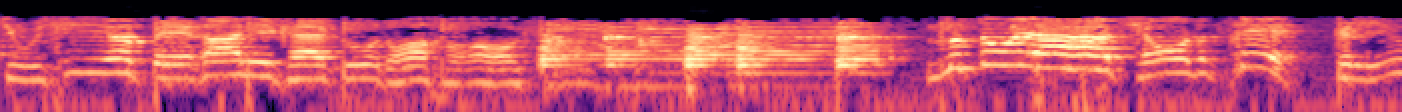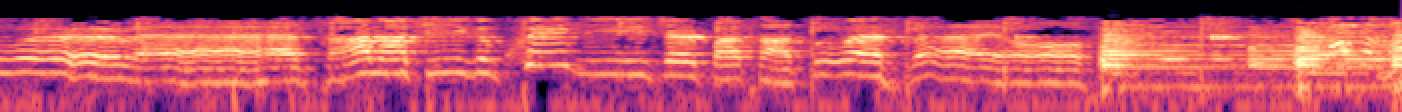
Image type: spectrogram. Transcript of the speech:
酒席摆下，你看够多好看。绿豆呀，挑着菜，个溜儿碗，他拿起个筷子，这把它做饭哟。唱得好，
